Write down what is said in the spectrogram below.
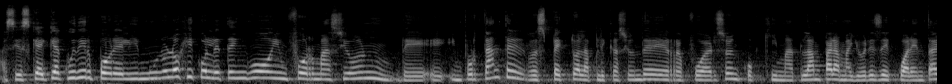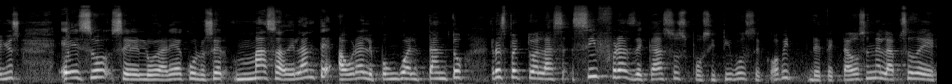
Así es que hay que acudir por el inmunológico. Le tengo información de, eh, importante respecto a la aplicación de refuerzo en Coquimatlán para mayores de 40 años. Eso se lo daré a conocer más adelante. Ahora le pongo al tanto respecto a las cifras de casos positivos de COVID detectados en el lapso de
